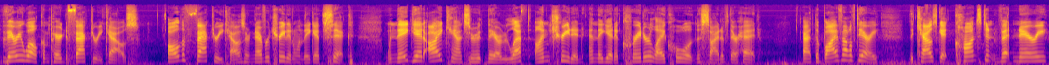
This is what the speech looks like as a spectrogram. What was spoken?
very well compared to factory cows. All the factory cows are never treated when they get sick. When they get eye cancer, they are left untreated and they get a crater like hole in the side of their head. At the Bivalve Dairy, the cows get constant veterinary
